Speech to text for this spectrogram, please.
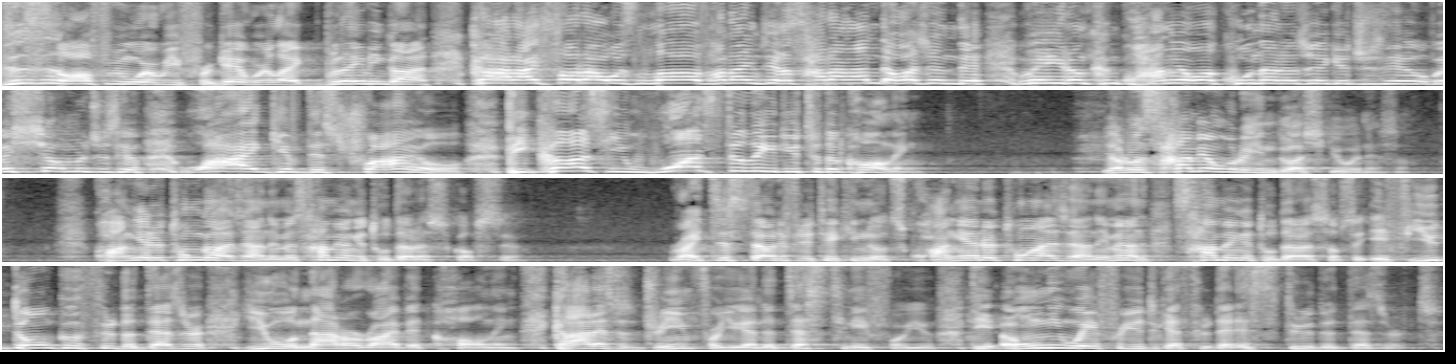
This is often where we forget. We're like blaming God. God, I thought I was loved. 하나님 제가 사랑한다고 하셨는데 왜 이런 큰 광야와 고난을 저에게 주세요? 왜 시험을 주세요? Why give this trial? Because He wants to lead you to the calling. 여러분 사명으로 인도하시기 원해서 광야를 통과하지 않으면 사명에 도달할 수가 없어요. Write this down if you're taking notes. 광야를 통하지 않으면 사명에 도달할 수 없어요. If you don't go through the desert, you will not arrive at calling. God has a dream for you and a destiny for you. The only way for you to get through that is through the desert.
